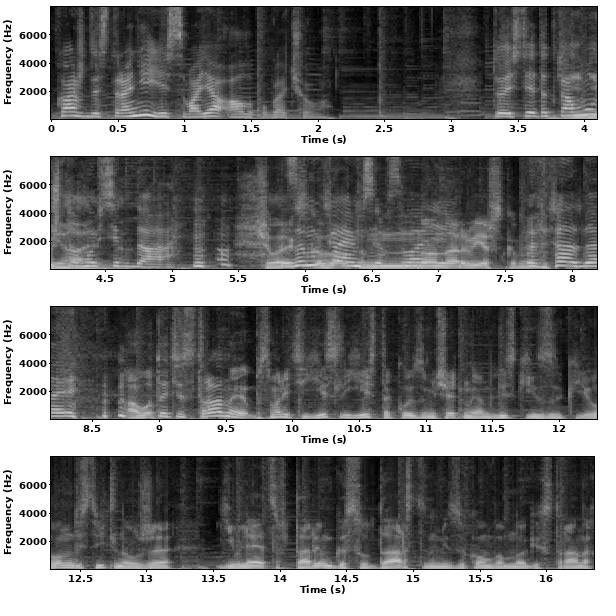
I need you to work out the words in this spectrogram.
В каждой стране есть своя Алла Пугачева. То есть это к тому, что мы Гениально. всегда... Человек сказал Замыкаемся это в на своей. норвежском. надо Да, да. А вот эти страны, посмотрите, если есть такой замечательный английский язык, и он действительно уже является вторым государственным языком во многих странах,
